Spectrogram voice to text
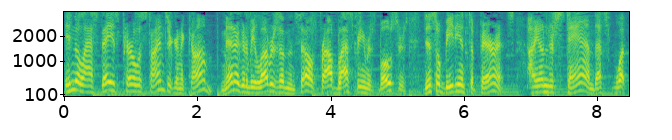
in the last days, perilous times are going to come. Men are going to be lovers of themselves, proud, blasphemers, boasters, disobedient to parents. I understand that's what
